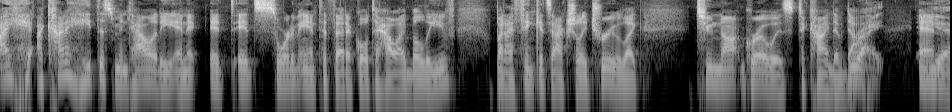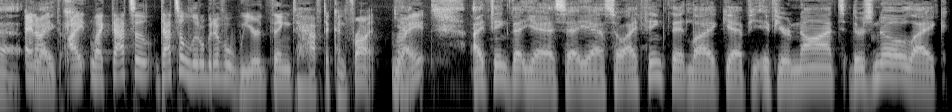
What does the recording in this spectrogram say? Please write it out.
I, I kind of hate this mentality and it, it it's sort of antithetical to how I believe, but I think it's actually true. Like to not grow is to kind of die. Right. And yeah, and like, I, I like that's a that's a little bit of a weird thing to have to confront, right? Yeah. I think that yeah, so, yeah. So I think that like yeah, if if you're not, there's no like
